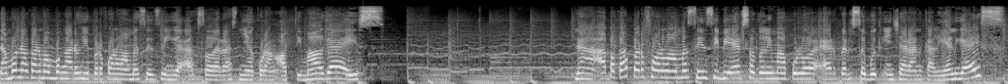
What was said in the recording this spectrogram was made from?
namun akan mempengaruhi performa mesin sehingga akselerasinya kurang optimal guys. Nah, apakah performa mesin CBR 150R tersebut incaran kalian guys?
